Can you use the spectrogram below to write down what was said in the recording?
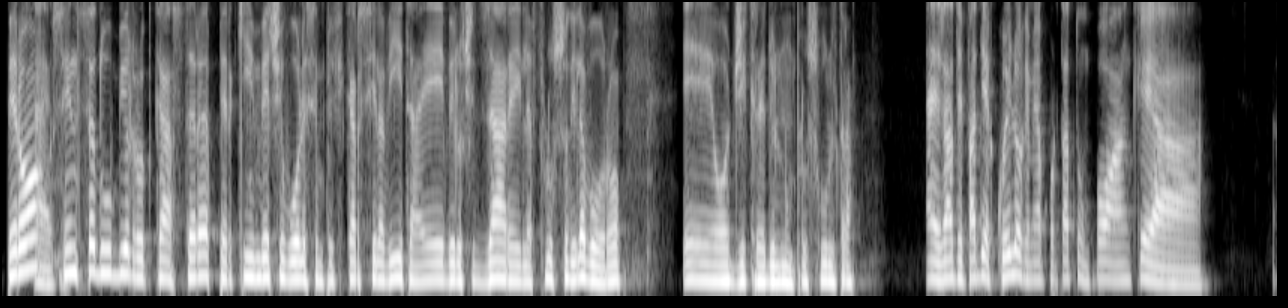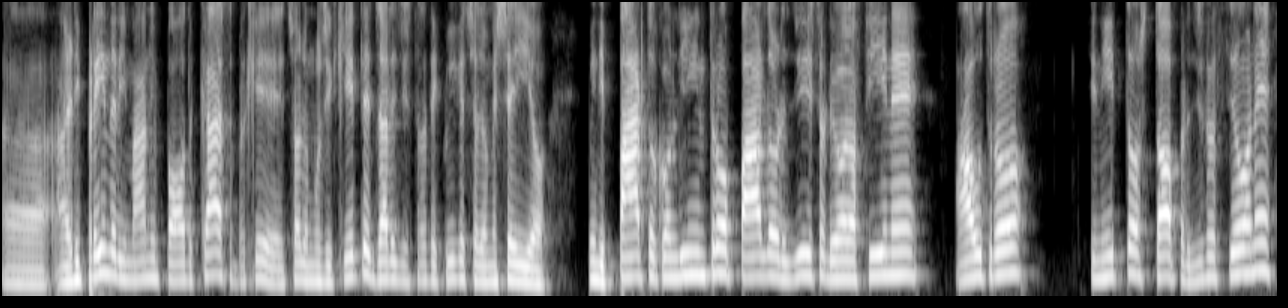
Però Ecco. senza dubbio il Roadcaster, per chi invece vuole semplificarsi la vita e velocizzare il flusso di lavoro, è oggi credo il non plus ultra. Eh, esatto, infatti è quello che mi ha portato un po' anche a, a- a riprendere in mano i podcast perché ho le musichette già registrate qui che ce le ho messe io. Quindi parto con l'intro, parlo, registro, arrivo alla fine, outro, finito, stop, registrazione,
